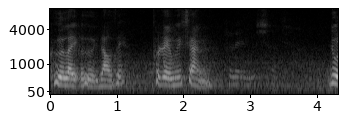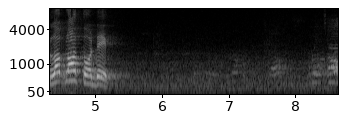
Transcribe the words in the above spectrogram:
คืออะไรเอ่ยเดาสิ television อยู่รอบๆตัวเด็กไม่ใช่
